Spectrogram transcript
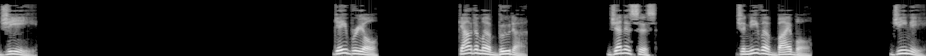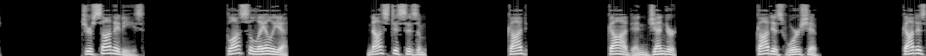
G. Gabriel Gautama Buddha Genesis Geneva Bible Genie. Gersonides. Glossolalia. Gnosticism. God. God and gender. Goddess worship. Goddess.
